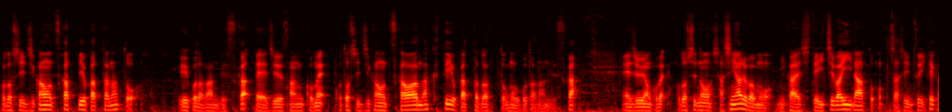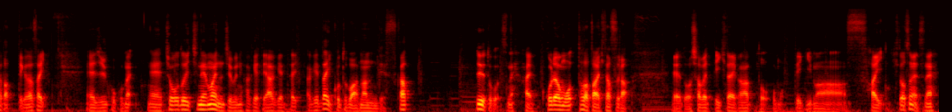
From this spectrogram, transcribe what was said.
今年時間を使ってよかったなということは何ですか、えー、13個目、今年時間を使わなくてよかったなと思うことは何ですか、えー、14個目、今年の写真アルバムを見返して一番いいなと思った写真について語ってください。えー、15個目、えー、ちょうど1年前の自分にかけてあげたいあげたい言葉は何ですか？というところですね。はい。これはもうただただひたすら、えっ、ー、と、喋っていきたいかなと思っていきます。はい。一つ目ですね。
